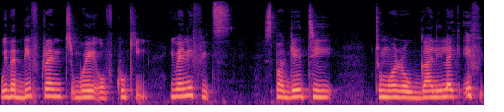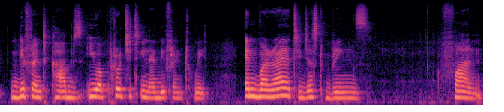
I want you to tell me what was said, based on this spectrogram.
with a different way of cooking even if it's spaghetti tomorrow ugali like if different carbs you approach it in a different way and variety just brings fun.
